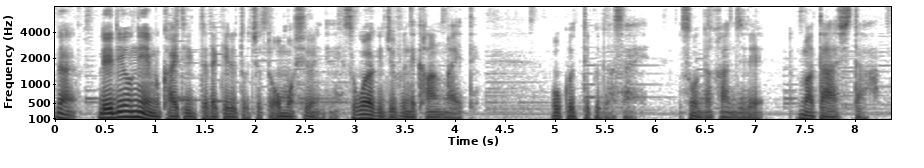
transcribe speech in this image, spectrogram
だレディオネーム書いていただけるとちょっと面白いんでねそこだけ自分で考えて送ってください。そんな感じでまた明日。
